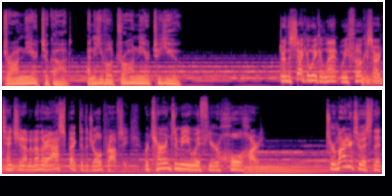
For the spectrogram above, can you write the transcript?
Draw near to God, and He will draw near to you. During the second week of Lent, we focus our attention on another aspect of the Joel prophecy Return to me with your whole heart. It's a reminder to us that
